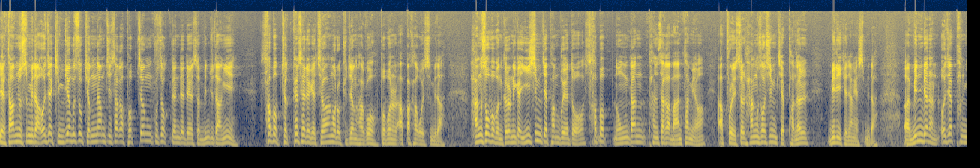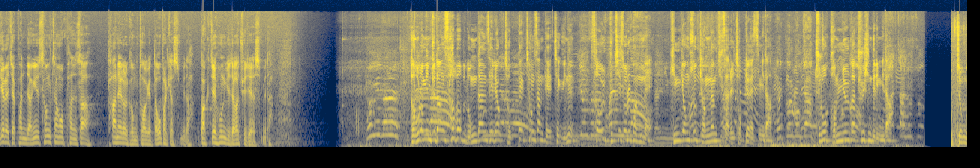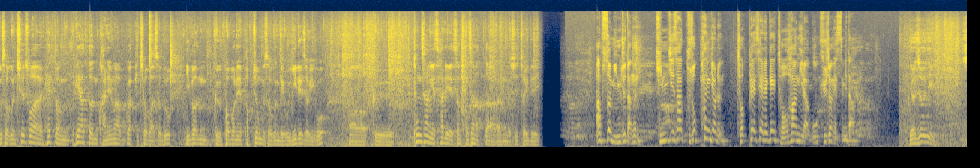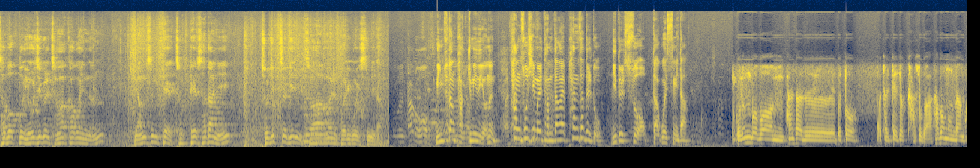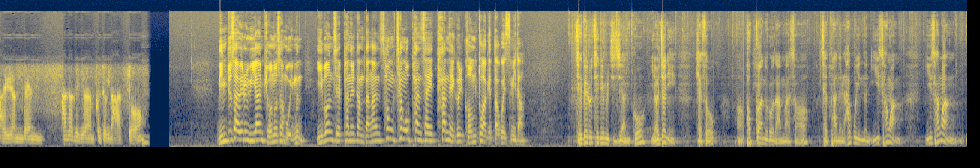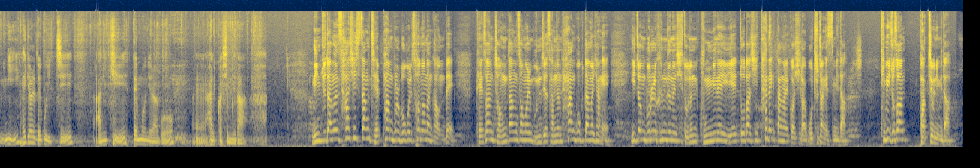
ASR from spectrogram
예, 다음 뉴스입니다. 어제 김경수 경남지사가 법정 구속된 데 대해서 민주당이 사법 적폐 세력의 저항으로 규정하고 법원을 압박하고 있습니다. 항소법원 그러니까 2심 재판부에도 사법농단 판사가 많다며 앞으로 있을 항소심 재판을 미리 겨냥했습니다. 어, 민변은 어제 판결의 재판장인 성창호 판사 탄핵을 검토하겠다고 밝혔습니다. 박재훈 기자가 취재했습니다. 더불어민주당 사법농단 세력 적폐청산 대책위는 서울 구치소를 방문해 김경수 경남지사를 접견했습니다. 주로 법률가 출신들입니다. 법정 구속은 최소화했던 해왔던 관행화가 비춰봐서도 이번 그 법원의 법정 구속은 매우 이례적이고 어 그 통상의 사례에서 벗어났다라는 것이 저희들의 앞서 민주당은 김 지사 구속 판결은 적폐 세력의 저항이라고 규정했습니다. 여전히 사법부 요직을 장악하고 있는 양승태 적폐 사단이 조직적인 저항을 벌이고 있습니다. 민주당 박주민 의원은 항소심을 담당할 판사들도 믿을 수 없다고 했습니다. 고등법원 판사들도 또 절대적 다수가 사법농단 관련된 판사들이라는 분석이 나왔죠. 민주사회를 위한 변호사 모임은 이번 재판을 담당한 성창호 판사의 탄핵을 검토하겠다고 했습니다. 제대로 책임을 지지 않고 여전히 계속 어, 법관으로 남아서 재판을 하고 있는 이 상황, 이 상황이 해결되고 있지 않기 때문이라고 에, 할 것입니다. 민주당은 사실상 재판 불복을 선언한 가운데 대선 정당성을 문제 삼는 한국당을 향해 이 정부를 흔드는 시도는 국민에 의해 또다시 탄핵당할 것이라고 주장했습니다. TV조선 박재훈입니다.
